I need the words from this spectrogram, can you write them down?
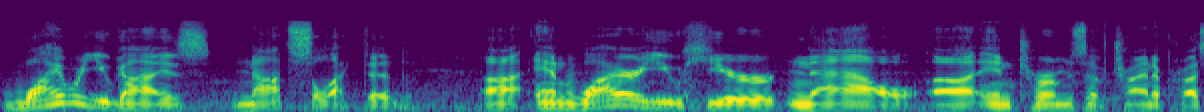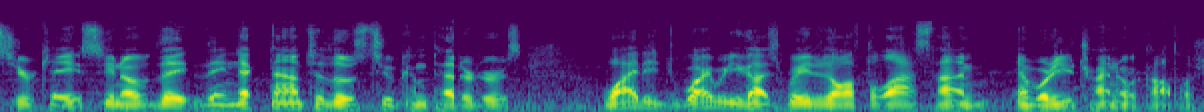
why were you guys not selected? Uh, and why are you here now uh, in terms of trying to press your case? You know, they, they necked down to those two competitors. Why did why were you guys weighted off the last time, and what are you trying to accomplish?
